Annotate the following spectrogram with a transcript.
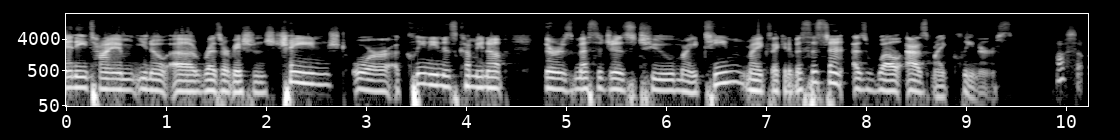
anytime you know a reservation's changed or a cleaning is coming up. There's messages to my team, my executive assistant, as well as my cleaners. Awesome.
